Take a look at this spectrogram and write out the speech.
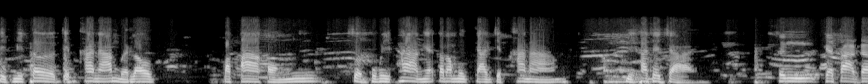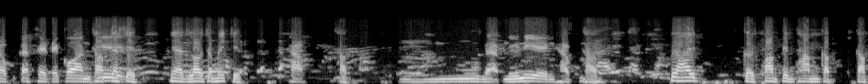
ติดมิเตอร์ เก็บค่าน้ำเหมือนเราประปาของส่วนภูมิภาคเนี่ยก็ต้องมีการเก็บค่าน้ำมีค่าใช้จ่าย ซึ่งจะต่างกับเกษตรกรครับที่เกษตรเนี่ยเราจะไม่เก็บครับครับอืมแบบนี้นี่เองครับครับ เพื่อให้เกิดความเป็นธรรมกับกับ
